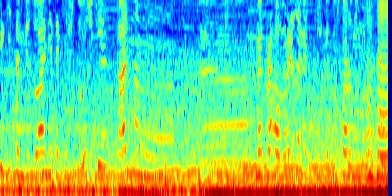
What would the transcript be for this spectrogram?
Якісь там візуальні такі штучки. В реальному е, ми проговорили, в яку сторону ми Мгм.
